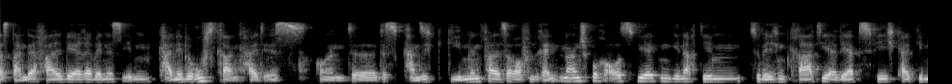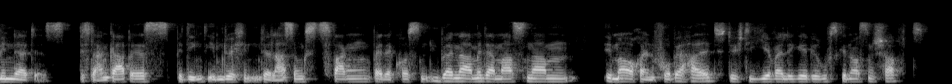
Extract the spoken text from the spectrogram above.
was dann der Fall wäre, wenn es eben keine Berufskrankheit ist. Und äh, das kann sich gegebenenfalls auch auf den Rentenanspruch auswirken, je nachdem, zu welchem Grad die Erwerbsfähigkeit gemindert ist. Bislang gab es, bedingt eben durch den Unterlassungszwang bei der Kostenübernahme der Maßnahmen, immer auch ein Vorbehalt durch die jeweilige Berufsgenossenschaft,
